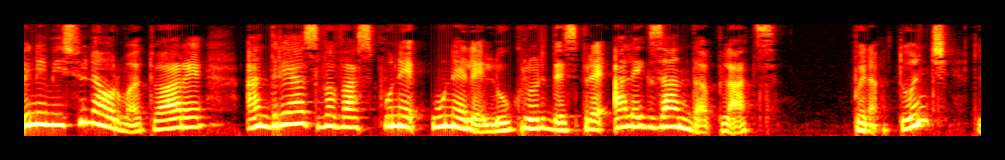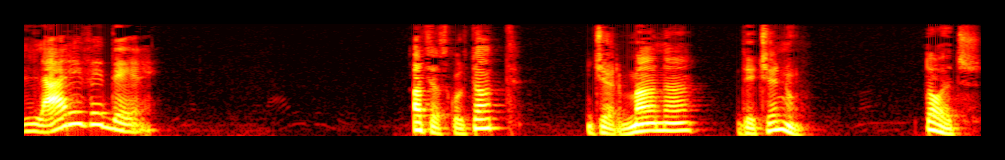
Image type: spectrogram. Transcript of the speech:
În emisiunea următoare, Andreas vă va spune unele lucruri despre Alexanderplatz. Până atunci, la revedere! Ați ascultat Germana, de ce nu? Deutsch.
